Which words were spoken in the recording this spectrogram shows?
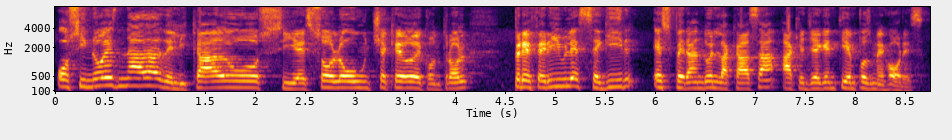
¿O si no es nada delicado, si es solo un chequeo de control, preferible seguir esperando en la casa a que lleguen tiempos mejores?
